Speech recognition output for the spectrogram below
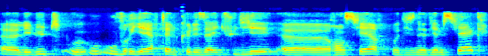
les luttes ouvrières telles que les a étudiées Rancière au XIXe siècle,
